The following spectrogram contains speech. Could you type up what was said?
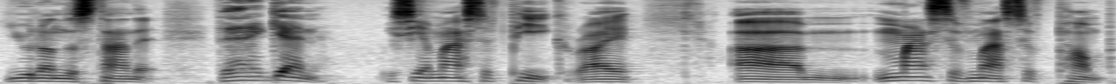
you would understand it. Then again, we see a massive peak, right? Um, massive, massive pump.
